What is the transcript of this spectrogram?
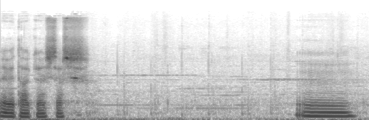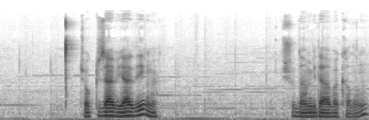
Evet arkadaşlar. Hmm. Çok güzel bir yer değil mi? Şuradan bir daha bakalım.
